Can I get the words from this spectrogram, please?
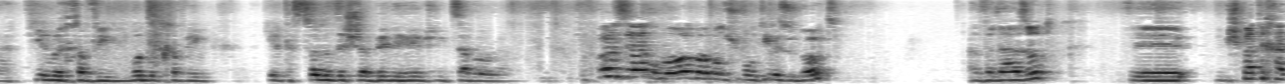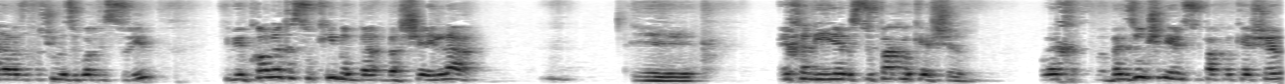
להכיר מרחבים, ללמוד מרחבים, להכיר את הסוד הזה של הביניהם שנמצא בעולם. כל זה הוא מאוד מאוד משמעותי לזוגות, ההבנה הזאת, אה, משפט אחד למה זה חשוב לזוגות נשואים, כי במקום להיות עסוקים בשאלה איך אני אהיה מסופק בקשר, הבן זוג שלי מסופק בקשר,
